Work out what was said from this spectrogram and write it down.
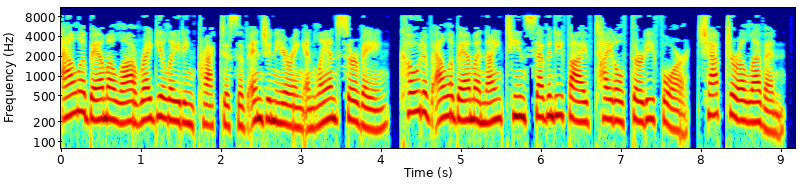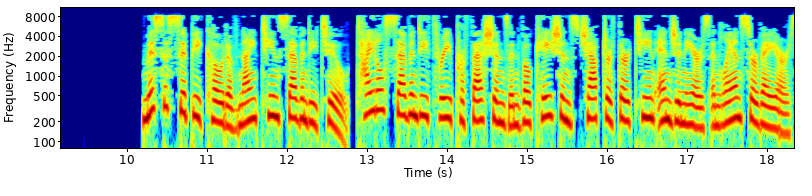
Alabama Law Regulating Practice of Engineering and Land Surveying, Code of Alabama 1975 Title 34, Chapter 11 Mississippi Code of 1972 Title 73 Professions and Vocations Chapter 13 Engineers and Land Surveyors.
